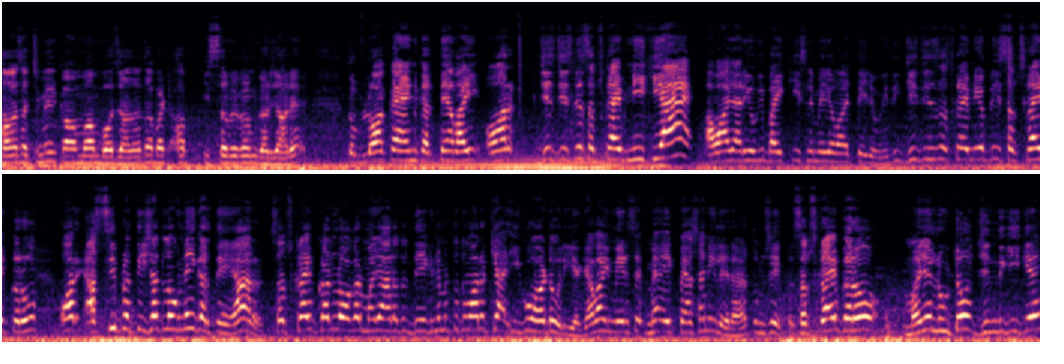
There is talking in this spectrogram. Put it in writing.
था सच में काम वाम बहुत ज़्यादा था बट अब इस समय पे हम घर जा रहे हैं। तो व्लॉग का एंड करते हैं भाई। और जिस जिसने सब्सक्राइब नहीं किया है आवाज़ आ रही होगी बाइक की इसलिए मेरी आवाज़ तेज हो गई थी। जिस जिसने सब्सक्राइब नहीं प्लीज़ सब्सक्राइब करो। और 80 प्रतिशत लोग नहीं करते हैं यार। सब्सक्राइब कर लो अगर मज़ा आ रहा है तो देखने में तो तुम्हारा क्या ईगो हट हो रही है क्या भाई? मेरे से मैं एक पैसा नहीं ले रहा है तुमसे। सब्सक्राइब करो मज़े लूटो ज़िंदगी के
